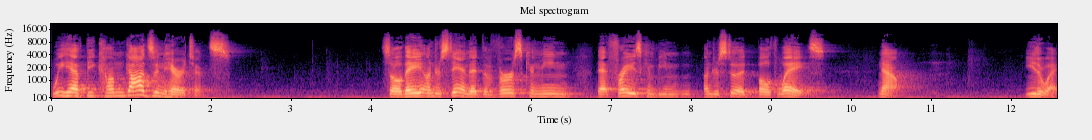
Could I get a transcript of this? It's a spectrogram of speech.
we have become God's inheritance. So they understand that the verse can mean, that phrase can be understood both ways. Now, either way,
